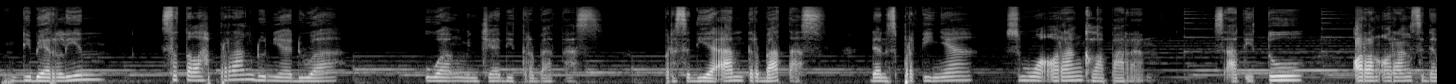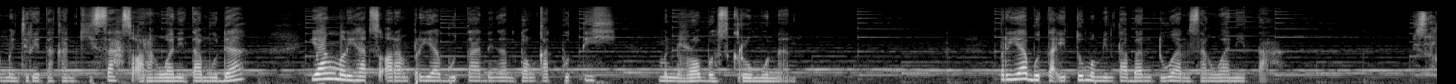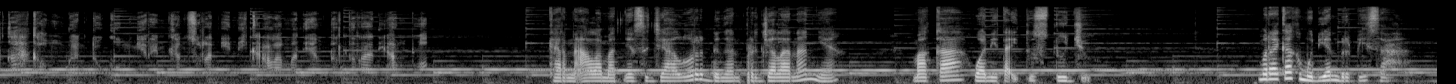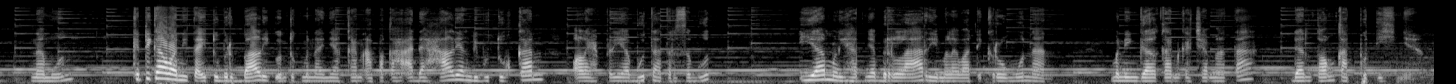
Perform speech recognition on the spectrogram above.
Di Berlin, setelah Perang Dunia II, uang menjadi terbatas, persediaan terbatas, dan sepertinya semua orang kelaparan. Saat itu, orang-orang sedang menceritakan kisah seorang wanita muda yang melihat seorang pria buta dengan tongkat putih menerobos kerumunan. Pria buta itu meminta bantuan sang wanita. Membantuku mengirimkan surat ini ke alamat yang tertera di amplop? Karena alamatnya sejalur dengan perjalanannya, maka wanita itu setuju. Mereka kemudian berpisah. Namun, ketika wanita itu berbalik untuk menanyakan apakah ada hal yang dibutuhkan oleh pria buta tersebut, ia melihatnya berlari melewati kerumunan, meninggalkan kacamata dan tongkat putihnya.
